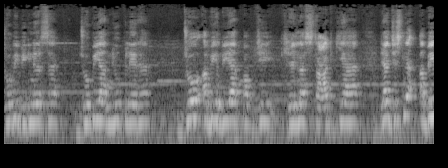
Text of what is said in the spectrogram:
जो भी बिगिनर्स है, जो भी यार न्यू प्लेयर है जो अभी अभी यार पबजी खेलना स्टार्ट किया है, या जिसने अभी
